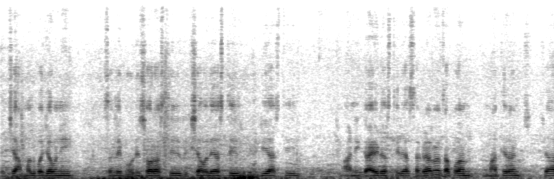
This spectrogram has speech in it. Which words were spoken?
त्याची अंमलबजावणी सगळे घोडेस्वार असतील रिक्षावाले असतील मुली असतील आणि गाईड असतील या सगळ्यांनाच आपण माथेरानच्या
